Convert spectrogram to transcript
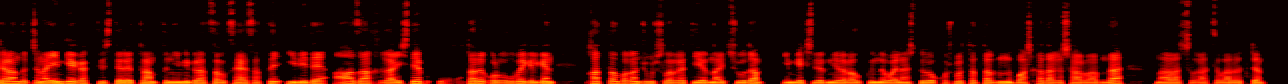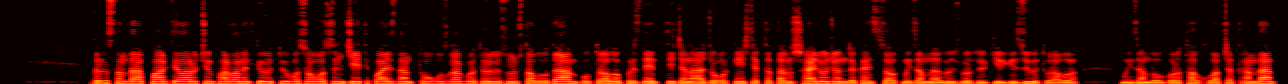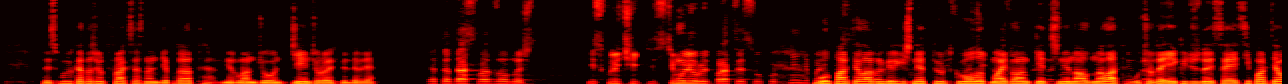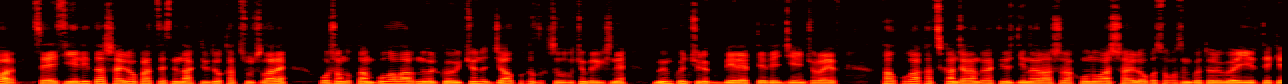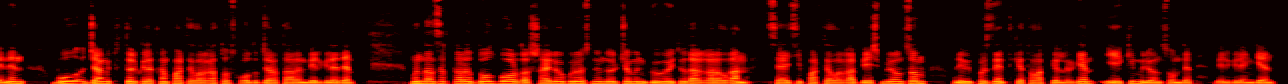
жарандык жана эмгек активисттери трамптын иммиграциялык саясаты ириде аз акыга иштеп укуктары корголбой келген катталбаган жумушчуларга тээrin айтышууда. Эмгекчилердин эл аралык күнүнө байланыштуу кошмо штаттардын башка дагы шаарларында нааразычылык акциялары өттү. Кыргызстанда партиялар үчүн парламентке өтүү босогосун жети пайыздан тогузга көтөрүү сунушталууда. Бул тууралуу президентти жана жогорку кеңеш депутаттарын шайлоо жөнүндө конституциялык мыйзамына өзгөртүү киргизүү тууралуу мыйзам долбоору талкуулап жатканда республика ата журт фракциясынан депутат мирлан жээнчороев билдирди. Это даст возможность исключить стимулирует процессы укрупнения бул партиялардын биригишине түрткү болуп майдаланып кетишинин алдын алат. учурда эки жүздөй саясий партия бар. Саясий элита шайлоо процессинин активдүү катышуучулары ошондуктан бул алардын өлкө үчүн жалпы кызыкчылык үчүн биригишине мүмкүнчүлүк берет деди жээнчороев талкууга катышкан жарандык активист динара ашырахунова шайлоо босогосун көтөрүүгө эрте экенин бул жаңы түптөлүп келаткан партияларга тоскоолдук жаратаарын белгиледи мындан сырткары долбоордо шайлоо күрөөсүнүн өлчөмүн көбөйтүү дагы каралган. Саясий партияларга беш миллион сом ал эми президенттикке талапкерлерге эки миллион сом деп белгиленген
